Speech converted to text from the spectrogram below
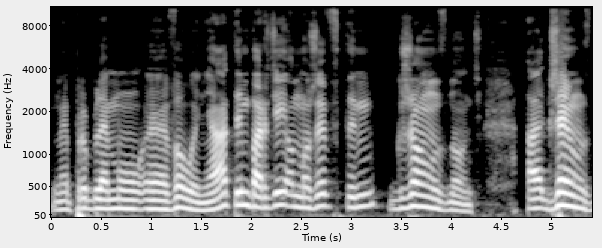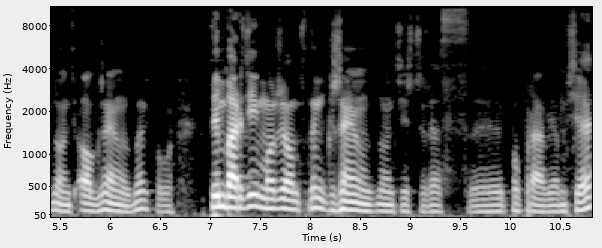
e, problemu e, Wołynia, tym bardziej on może w tym grząznąć. A grzęznąć, o grzęznąć, tym bardziej może on w tym grzęznąć, jeszcze raz e, poprawiam się.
